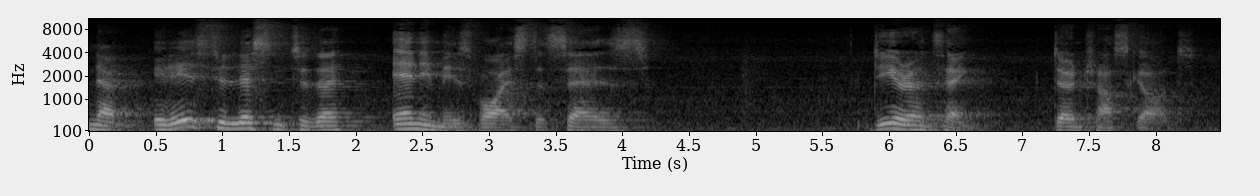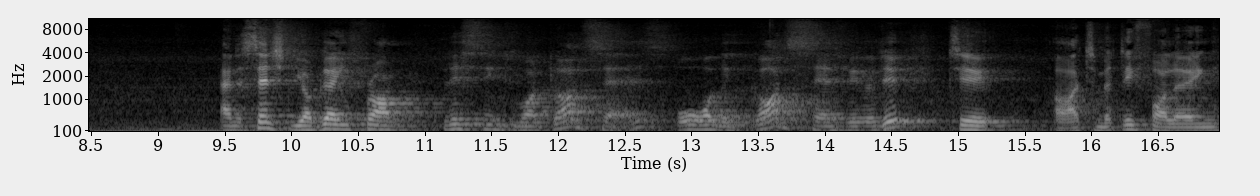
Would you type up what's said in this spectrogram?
No, it is to listen to the enemy's voice that says, do your own thing, don't trust God. And essentially, you're going from listening to what God says, or that God says we will do, to ultimately following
